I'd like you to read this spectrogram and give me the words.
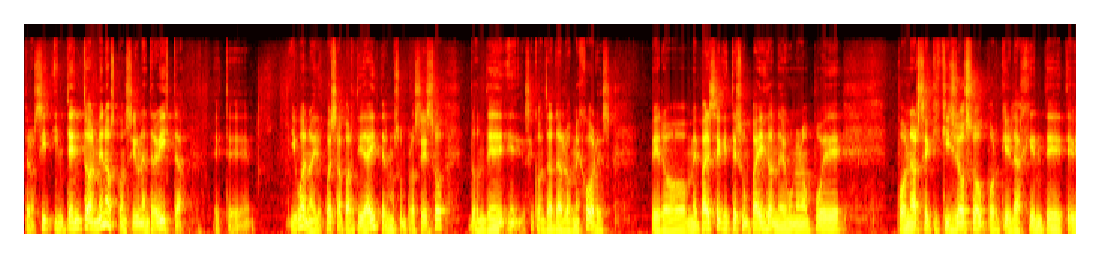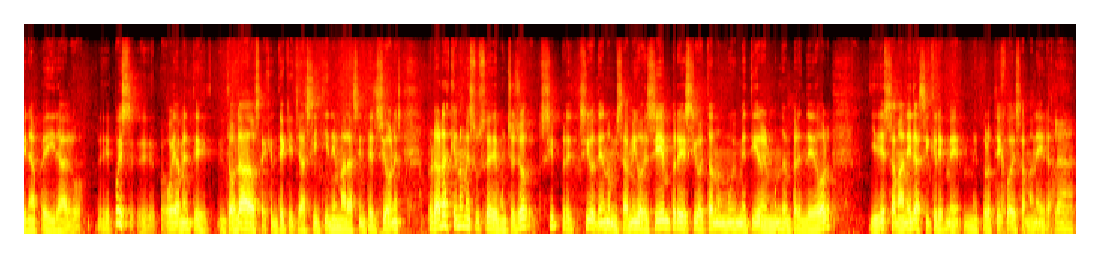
pero sí intento al menos conseguir una entrevista. Este, y bueno, y después a partir de ahí tenemos un proceso donde eh, se contratan los mejores. Pero me parece que este es un país donde uno no puede ponerse quisquilloso porque la gente te viene a pedir algo. Después, eh, obviamente, en todos lados hay gente que ya sí tiene malas intenciones, pero la verdad es que no me sucede mucho. Yo siempre sigo teniendo mis amigos de siempre, sigo estando muy metido en el mundo emprendedor y de esa manera, si querés, me, me protejo de esa manera. Claro.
